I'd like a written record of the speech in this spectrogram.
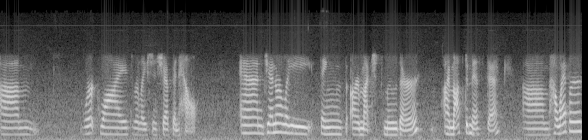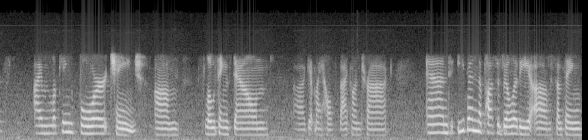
um, work wise, relationship, and health. And generally, things are much smoother. I'm optimistic. Um, however, I'm looking for change, um, slow things down, uh, get my health back on track and even the possibility of something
